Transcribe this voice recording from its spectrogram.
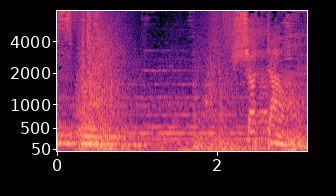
Spree. Shut down.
